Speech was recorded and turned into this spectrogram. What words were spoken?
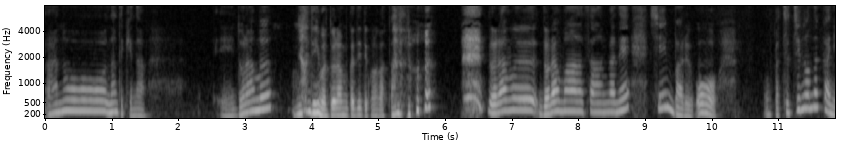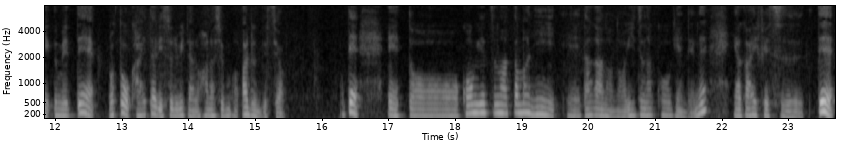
あのー、なんだっけな、えー、ドラム？なんで今ドラムが出てこなかったんだろう。ドラムドラマーさんがねシンバルをなんか土の中に埋めて音を変えたりするみたいなお話もあるんですよ。で、えーと、今月の頭に、えー、長野の飯綱高原でね野外フェスで、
